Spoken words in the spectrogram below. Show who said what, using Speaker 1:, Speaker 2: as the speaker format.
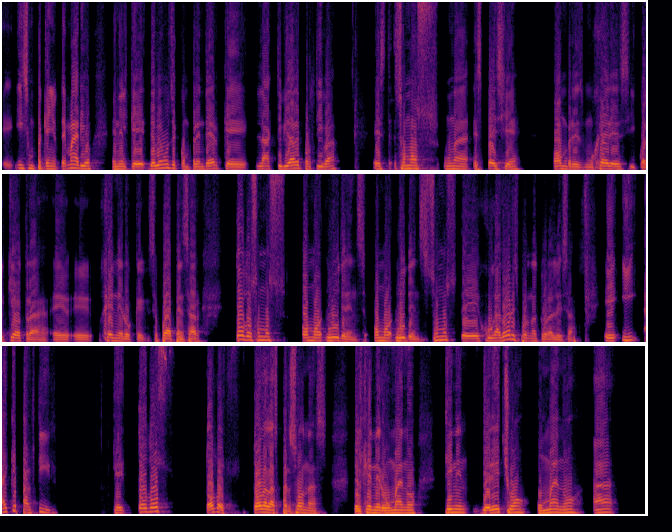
Speaker 1: hice un pequeño temario en el que debemos de comprender que la actividad deportiva, este, somos una especie, hombres, mujeres y cualquier otro género que se pueda pensar, todos somos homo ludens, homo ludens, somos jugadores por naturaleza. y hay que partir que todos, todos, todas las personas del género humano tienen derecho humano a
